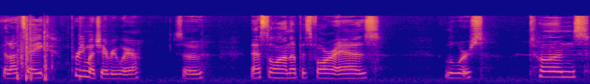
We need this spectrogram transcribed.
that I take pretty much everywhere. So that's the lineup as far as lures. Tons.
